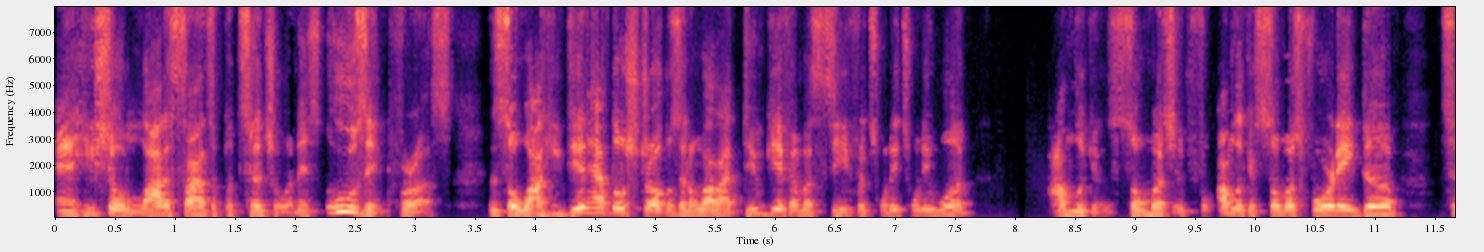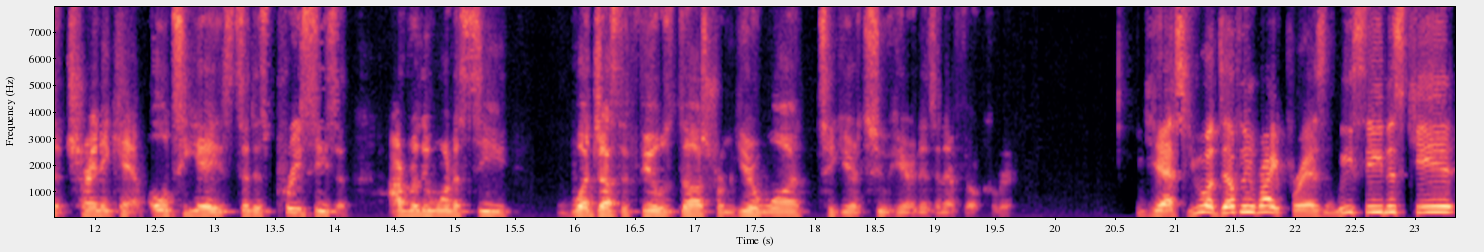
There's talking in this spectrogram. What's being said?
and he showed a lot of signs of potential, and it's oozing for us. And so while he did have those struggles, and while I do give him a C for 2021, I'm looking so much. I'm looking so much forward, a dub to training camp, OTAs, to this preseason. I really want to see what Justin Fields does from year one to year two here in his NFL career. Yes, you are definitely right, Prez. And we see this kid,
